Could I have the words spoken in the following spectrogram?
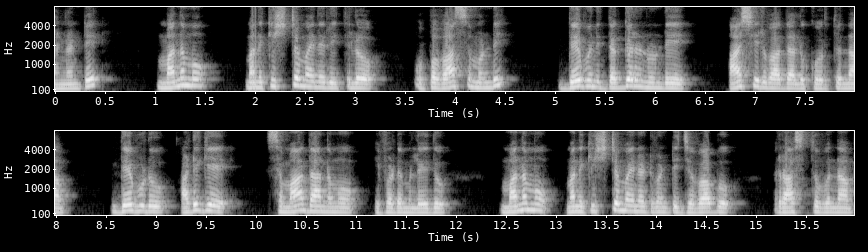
అనంటే మనము మనకిష్టమైన రీతిలో ఉపవాసముండి దేవుని దగ్గర నుండి ఆశీర్వాదాలు కోరుతున్నాం. దేవుడు అడిగే సమాధానము ఇవ్వడం లేదు. మనము మనకిష్టమైనటువంటి జవాబు రాస్తూ ఉన్నాం.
